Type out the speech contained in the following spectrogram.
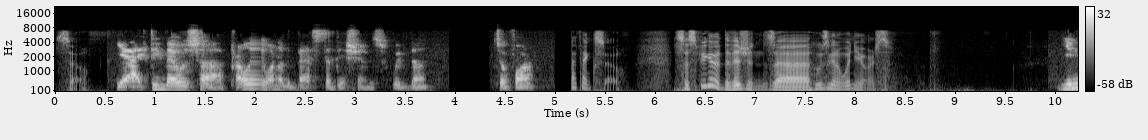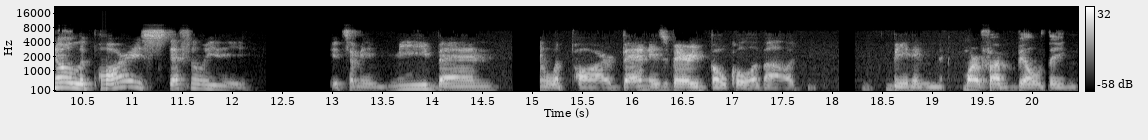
So Yeah, I think that was uh, probably one of the best additions we've done so far. I think so. So speaking of divisions, uh, who's gonna win yours? You know, Lepar is definitely. It's, I mean, me, Ben, and Lepar. Ben is very vocal about being in more of a building,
